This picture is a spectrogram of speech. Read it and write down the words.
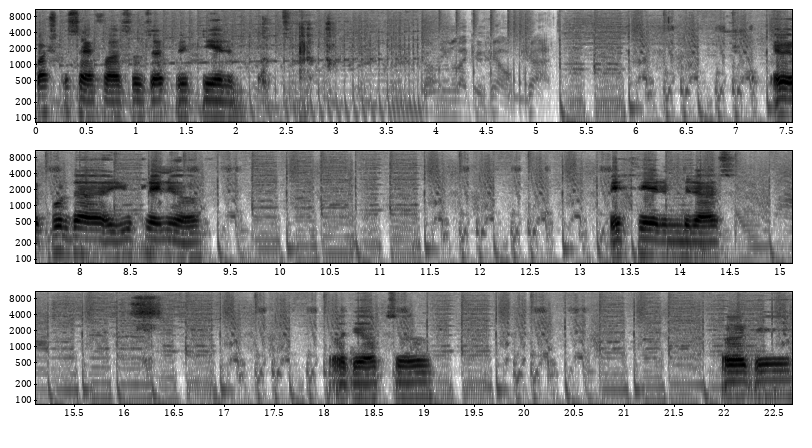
Başka sayfa açılacak. Bekleyelim. Evet burada yükleniyor. Bekleyelim biraz. Hadi açalım. Hadi.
